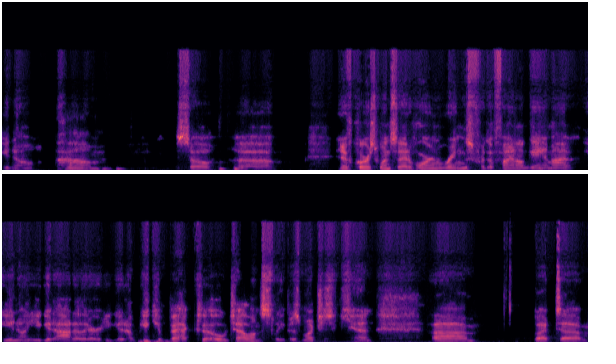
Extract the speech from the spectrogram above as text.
You know, um, so uh, and of course, once that horn rings for the final game, I, you know, you get out of there. You get up, you get back to the hotel and sleep as much as you can. Um, but um,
